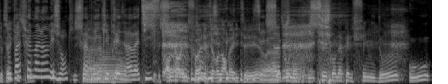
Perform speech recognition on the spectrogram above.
Ils sont pas très malins les gens qui fabriquent les préservatifs. Encore une fois, l'hétéronormalité. Euh, Ceux euh, qu'on appelle fémidons ou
